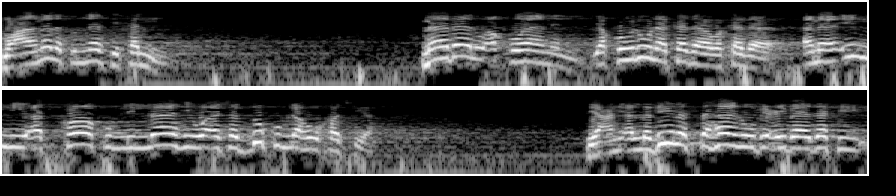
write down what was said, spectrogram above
معاملة الناس فن. ما بال أقوام يقولون كذا وكذا؟ أما إني أتقاكم لله وأشدكم له خشية. يعني الذين استهانوا بعبادتي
